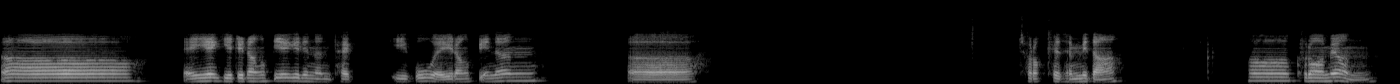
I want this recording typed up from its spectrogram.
어, A의 길이랑 B의 길이는 100이고, A랑 B는, 어, 저렇게 됩니다. 어, 그러면,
